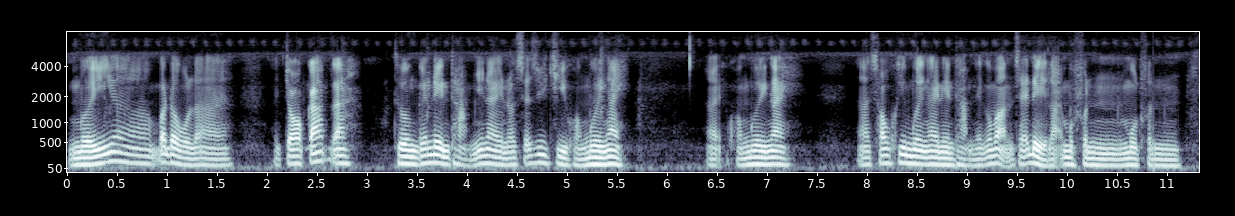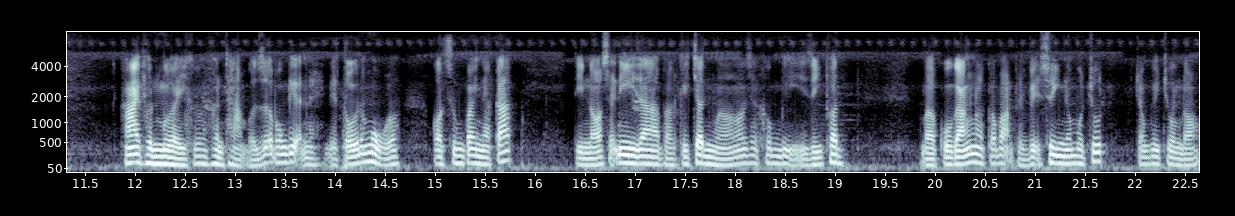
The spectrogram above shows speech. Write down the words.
mới uh, bắt đầu là cho cát ra. Thường cái nền thảm như này nó sẽ duy trì khoảng 10 ngày. Đấy, khoảng 10 ngày. À, sau khi 10 ngày nền thảm thì các bạn sẽ để lại một phần một phần 2 phần 10 cái phần thảm ở giữa bóng điện này để tối nó ngủ thôi. Còn xung quanh là cát thì nó sẽ đi ra và cái chân của nó sẽ không bị dính phân và cố gắng là các bạn phải vệ sinh nó một chút trong cái chuồng đó.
